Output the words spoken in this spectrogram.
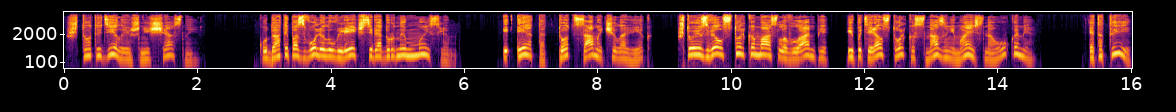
«Что ты делаешь, несчастный? Куда ты позволил увлечь себя дурным мыслям? И это тот самый человек, что извел столько масла в лампе и потерял столько сна, занимаясь науками? Это ты,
